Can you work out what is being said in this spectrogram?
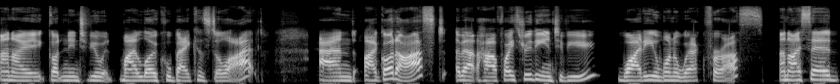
and I got an interview at my local Baker's Delight. And I got asked about halfway through the interview, why do you want to work for us? And I said,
